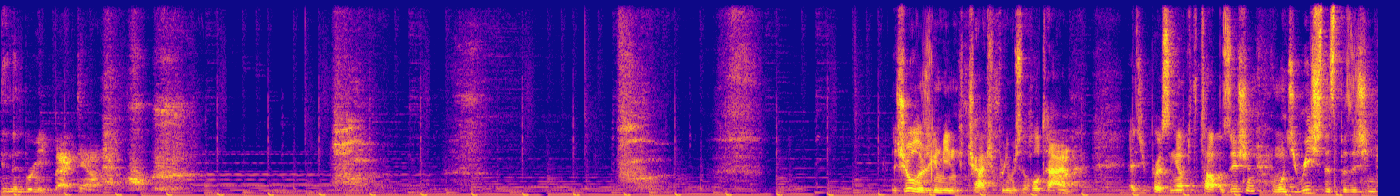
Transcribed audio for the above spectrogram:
and then bring it back down. The shoulders are gonna be in contraction pretty much the whole time as you're pressing up to the top position. And once you reach this position,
